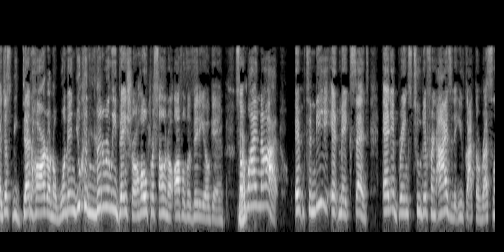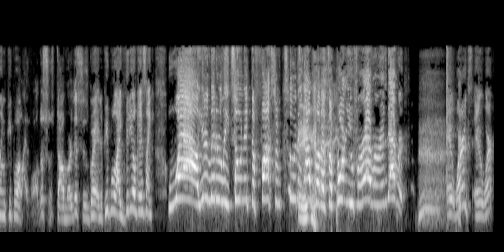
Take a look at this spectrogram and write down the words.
and just be dead hard on a woman, you could literally base your whole persona off of a video game. So yep. why not? It, to me, it makes sense. And it brings two different eyes in it. You've got the wrestling people are like, oh, this is dumb or this is great. And the people like video games like, wow, you're literally Tunic the Fox from Tunic. I'm going to support you forever and ever it works it works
